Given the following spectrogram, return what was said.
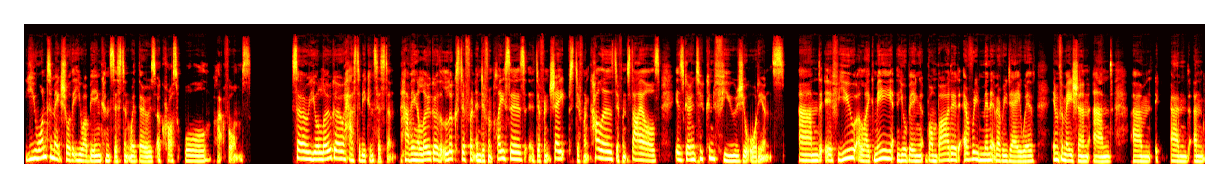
you want to make sure that you are being consistent with those across all platforms. So your logo has to be consistent. Having a logo that looks different in different places, uh, different shapes, different colors, different styles is going to confuse your audience. And if you are like me, you're being bombarded every minute of every day with information and um, and and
